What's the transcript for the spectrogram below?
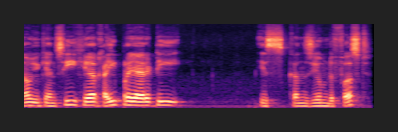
Now you can see here high priority is consumed first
